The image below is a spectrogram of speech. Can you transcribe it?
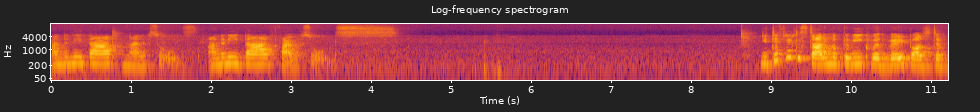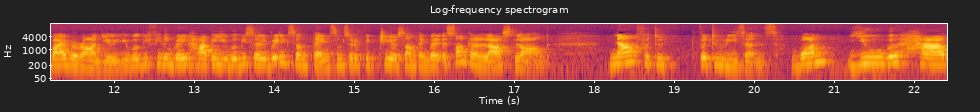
Underneath that, Nine of Swords. Underneath that, Five of Swords you're definitely starting off the week with very positive vibe around you. You will be feeling very happy. You will be celebrating something some sort of victory or something but it's not going to last long. Now for two for two reasons. One you will have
